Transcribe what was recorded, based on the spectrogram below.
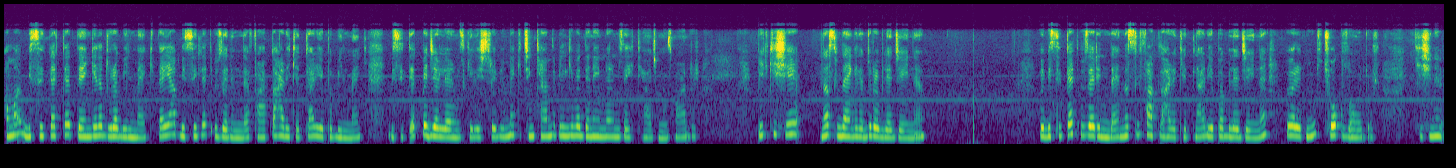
Ama bisiklette dengede durabilmek veya bisiklet üzerinde farklı hareketler yapabilmek, bisiklet becerilerimizi geliştirebilmek için kendi bilgi ve deneyimlerimize ihtiyacımız vardır. Bir kişi nasıl dengede durabileceğini ve bisiklet üzerinde nasıl farklı hareketler yapabileceğini öğretmemiz çok zordur. Kişinin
